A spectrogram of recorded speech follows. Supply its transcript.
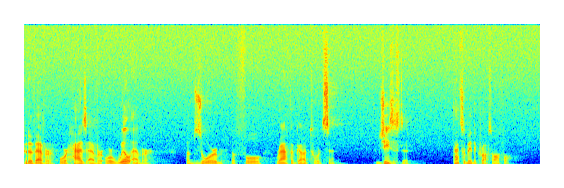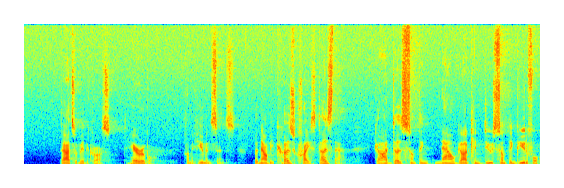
could have ever, or has ever, or will ever absorb the full wrath of God towards sin. Jesus did. That's what made the cross awful. That's what made the cross terrible from a human sense. But now, because Christ does that, God does something. Now, God can do something beautiful.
